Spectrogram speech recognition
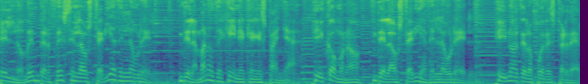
El Novemberfest en la Hostería del Laurel. De la mano de Heineken España. Y cómo no, de la Hostería del Laurel. Y no te lo puedes perder.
